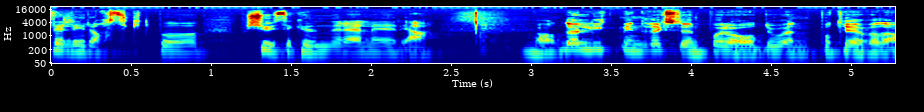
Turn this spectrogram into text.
veldig raskt på 20 sekunder, eller ja. Ja, Det er litt mindre ekstremt på radio enn på TV. da.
